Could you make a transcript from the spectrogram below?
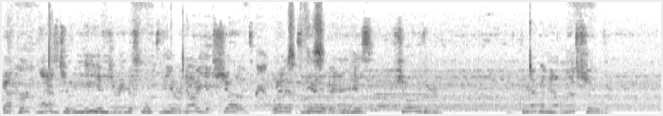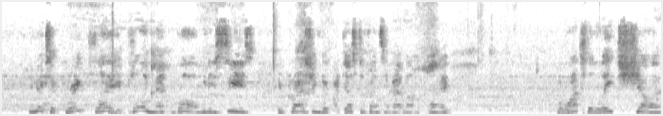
got hurt last year with knee injury, missed most of the year, and now he gets shoved right up to the end of it with his shoulder, grabbing that left shoulder. He makes a great play pulling that ball when he sees the crashing, I guess, defensive end on the play. But watch the late shove,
